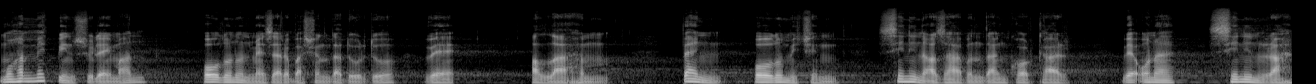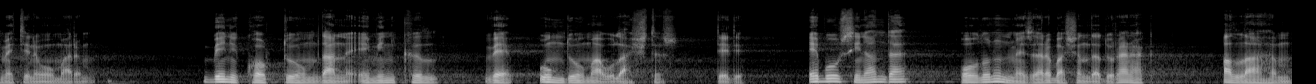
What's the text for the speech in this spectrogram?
Muhammed bin Süleyman oğlunun mezarı başında durdu ve Allah'ım ben oğlum için senin azabından korkar ve ona senin rahmetini umarım. Beni korktuğumdan emin kıl ve umduğuma ulaştır, dedi. Ebu Sinan da oğlunun mezarı başında durarak Allah'ım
